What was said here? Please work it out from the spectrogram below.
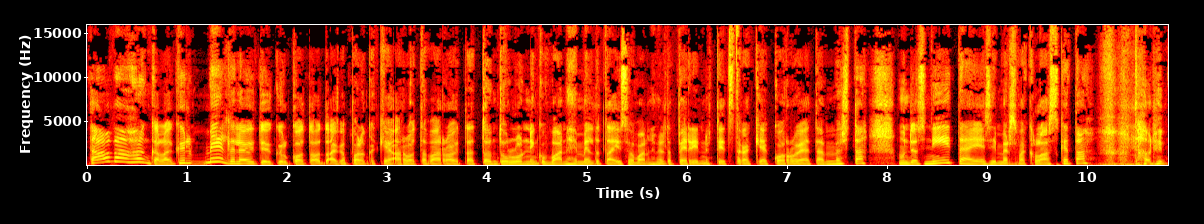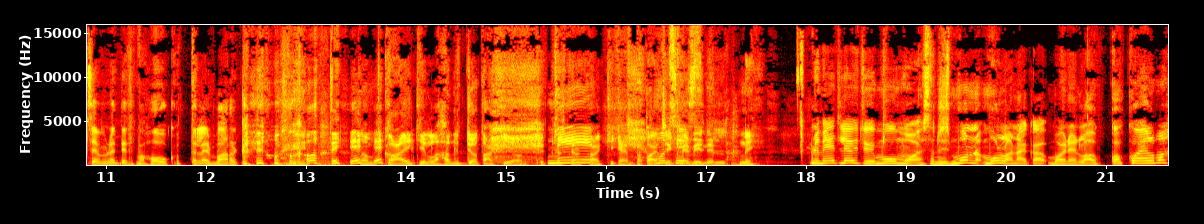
tää on vähän hankala. Kyllä meiltä löytyy kyllä kotoa aika paljon kaikkia arvotavaroita. Että on tullut niin vanhemmilta tai isovanhemmilta perinnyt tietysti kaikkia koruja ja tämmöistä. Mutta jos niitä ei esimerkiksi vaikka lasketa, tämä on nyt semmoinen, että mä houkuttelen varkaita mun kotiin. No mutta kaikillahan nyt jotakin on. Nyt niin. Niin. kaikki kämpät. Paitsi Mut siis- Kevinillä. Niin. No meiltä löytyy muun muassa, no siis mun, mulla on aikamoinen laukkukokoelma,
